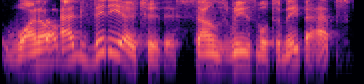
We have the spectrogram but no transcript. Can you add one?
Why not add video to this? Sounds reasonable to me, perhaps.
